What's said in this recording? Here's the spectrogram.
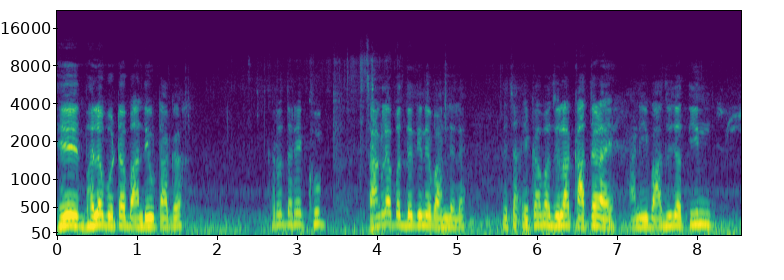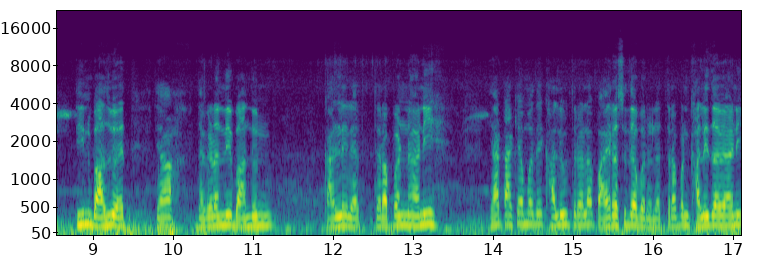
हे भलं बांधीव टाकं खरं तर हे खूप चांगल्या पद्धतीने बांधलेलं आहे. त्याच्या एका बाजूला कातळ आहे आणि बाजूच्या तीन तीन बाजू आहेत त्या दगडांनी बांधून काढलेल्या आहेत. तर आपण आणि ह्या टाक्यामध्ये खाली उतरायला पायऱ्यासुद्धा बनवल्या तर आपण खाली जाऊया आणि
